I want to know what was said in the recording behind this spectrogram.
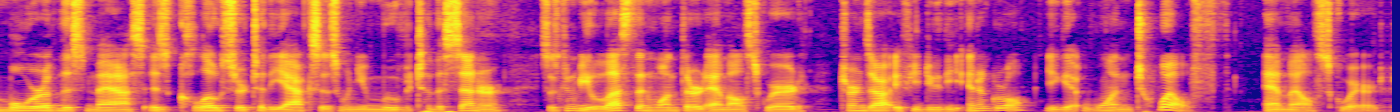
more of this mass is closer to the axis when you move it to the center. So it's going to be less than 1 third ml squared. Turns out if you do the integral, you get 1 12th ml squared.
